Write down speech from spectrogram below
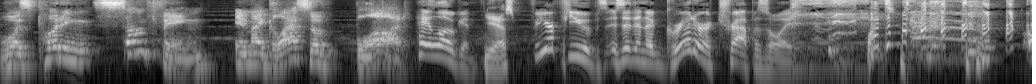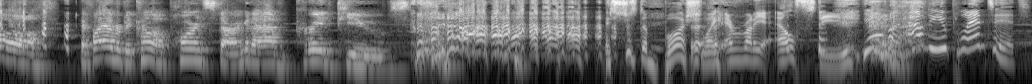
was putting something in my glass of blood. Hey, Logan, Yes. for your pubes, is it in a grid or a trapezoid? What? oh, if I ever become a porn star, I'm gonna have grid pubes. It's just a bush like everybody else, Steve. Yeah, but how do you plant it?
